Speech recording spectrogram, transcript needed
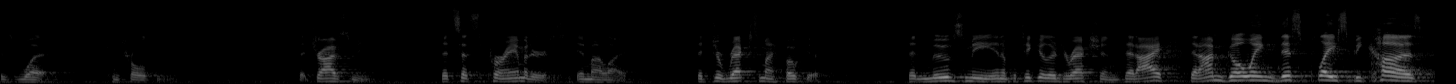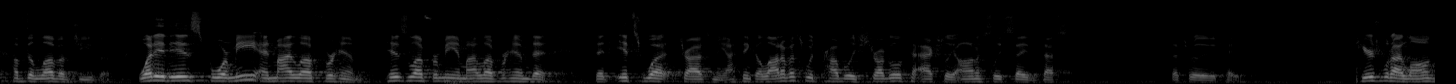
is what controls me, that drives me, that sets parameters in my life, that directs my focus, that moves me in a particular direction, that, I, that I'm going this place because of the love of Jesus. What it is for me and my love for him. His love for me and my love for him, that, that it's what drives me. I think a lot of us would probably struggle to actually honestly say that that's, that's really the case. Here's what I long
